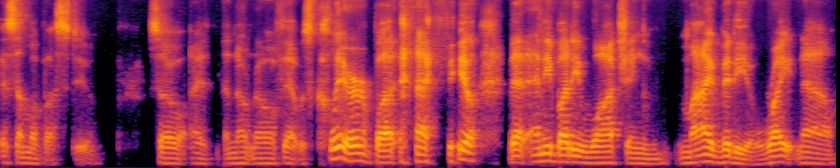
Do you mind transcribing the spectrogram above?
as some of us do. So I, I, don't know if that was clear, but I feel that anybody watching my video right now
